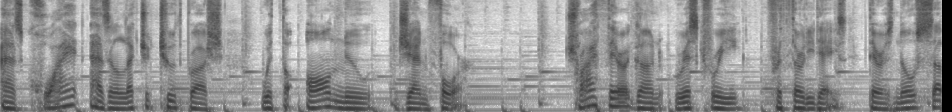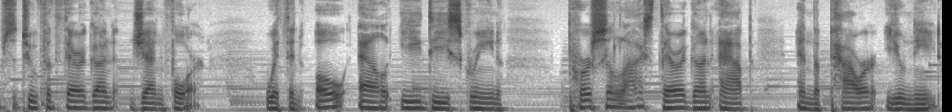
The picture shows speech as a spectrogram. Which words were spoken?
as quiet as an electric toothbrush with the all new Gen 4. Try Theragun risk free for 30 days. There is no substitute for the Theragun Gen 4. With an OLED screen, personalized Theragun app, and the power you need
